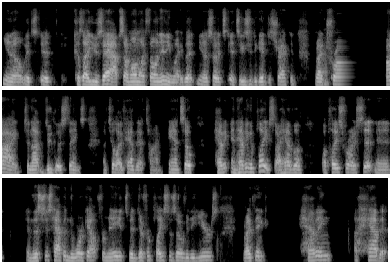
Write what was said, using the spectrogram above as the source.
you know it's it because i use apps i'm on my phone anyway but you know so it's it's easy to get distracted but i try try to not do those things until I've had that time. And so having and having a place, I have a, a place where I sit and it, and this just happened to work out for me. It's been different places over the years, but I think having a habit,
